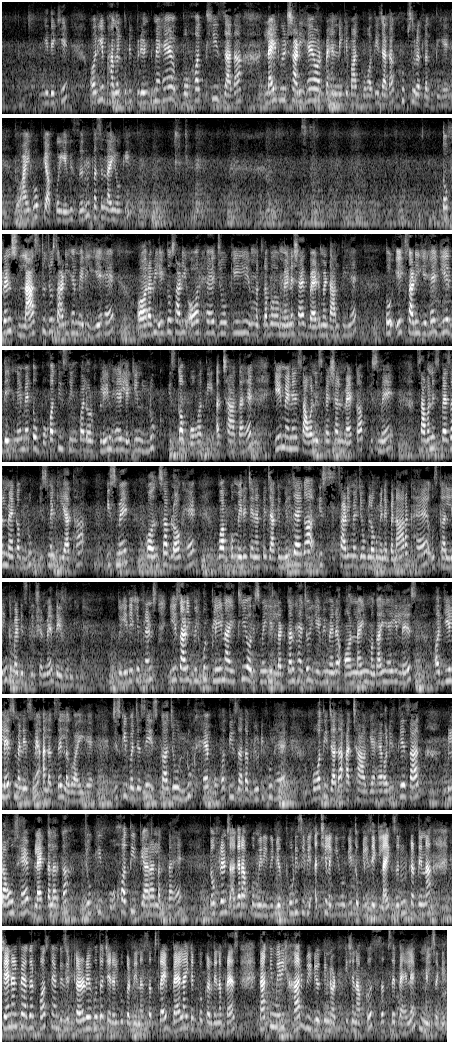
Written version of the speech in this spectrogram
ये देखिए, और ये भागलपुरी प्रिंट में है। बहुत ही ज़्यादा लाइट वेट साड़ी है और पहनने के बाद बहुत ही ज़्यादा खूबसूरत लगती है। तो आई होप कि आपको ये भी ज़रूर पसंद आई होगी। तो फ्रेंड्स लास्ट जो साड़ी है मेरी ये है और अभी एक दो साड़ी और है जो कि मतलब मैंने शायद बेड में डाल दी है। तो एक साड़ी ये है, ये देखने में तो बहुत ही सिंपल और प्लेन है, लेकिन लुक इसका बहुत ही अच्छा आता है। ये मैंने सावन स्पेशल मेकअप इसमें, सावन स्पेशल मेकअप लुक इसमें किया था। इसमें कौन सा ब्लॉग है वो आपको मेरे चैनल पे जाके मिल जाएगा। इस साड़ी में जो ब्लॉग मैंने बना रखा है, उसका लिंक मैं डिस्क्रिप्शन में दे दूँगी। तो ये देखिए फ्रेंड्स ये साड़ी बिल्कुल प्लेन आई थी और इसमें ये लटकन है जो, ये भी मैंने ऑनलाइन मंगाई है ये लेस और ये लेस मैंने इसमें अलग से लगवाई है, जिसकी वजह से इसका जो लुक है बहुत ही ज़्यादा ब्यूटीफुल है, बहुत ही ज़्यादा अच्छा आ गया है और इसके साथ ब्लाउज है ब्लैक कलर का जो कि बहुत ही प्यारा लगता है। तो फ्रेंड्स, अगर आपको मेरी वीडियो थोड़ी सी भी अच्छी लगी होगी तो प्लीज़ एक लाइक ज़रूर कर देना। चैनल पे अगर फ़र्स्ट टाइम विज़िट कर रहे हो तो चैनल को कर देना सब्सक्राइब, बेल आइकन को कर देना प्रेस, ताकि मेरी हर वीडियो की नोटिफिकेशन आपको सबसे पहले मिल सके।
